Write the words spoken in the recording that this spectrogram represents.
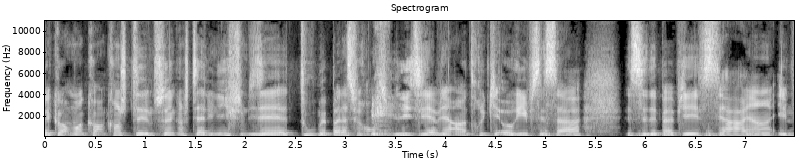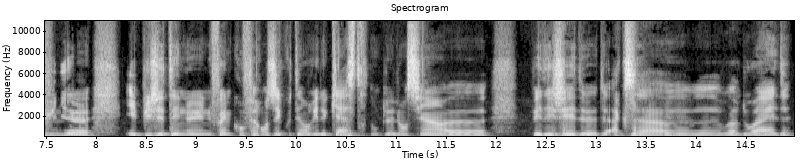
Mais quand, moi, quand, quand j'étais, je me souviens quand j'étais à l'UNIF, je me disais tout, mais pas l'assurance. je me disais, s'il y a bien un truc qui est horrible, c'est ça. C'est des papiers, ça sert à rien. Et mmh. puis, et puis j'étais une, une fois une conférence, j'écoutais Henri de Donc l'ancien euh, PDG de, de AXA euh, Worldwide,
